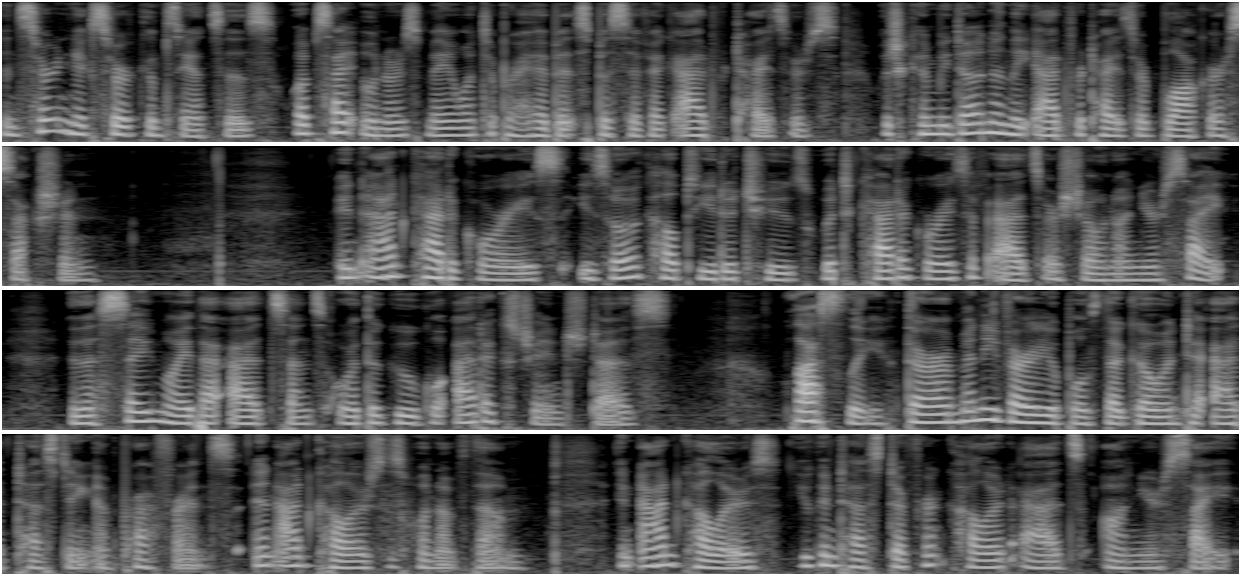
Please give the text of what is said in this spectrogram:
In certain circumstances, website owners may want to prohibit specific advertisers, which can be done in the Advertiser Blocker section. In ad categories, Ezoic helps you to choose which categories of ads are shown on your site, in the same way that AdSense or the Google Ad Exchange does. Lastly, there are many variables that go into ad testing and preference, and ad colors is one of them. In ad colors, you can test different colored ads on your site.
